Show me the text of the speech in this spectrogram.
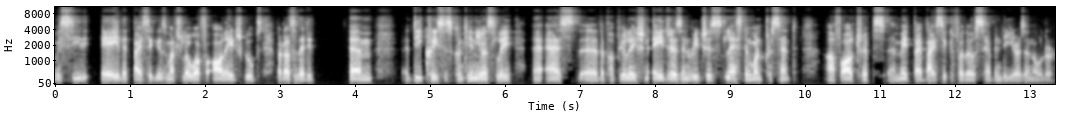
we see A, that bicycling is much lower for all age groups, but also that it um, decreases continuously uh, as uh, the population ages and reaches less than 1% of all trips uh, made by bicycle for those 70 years and older.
